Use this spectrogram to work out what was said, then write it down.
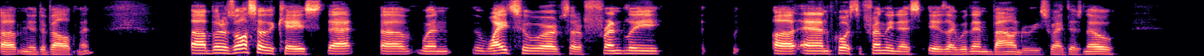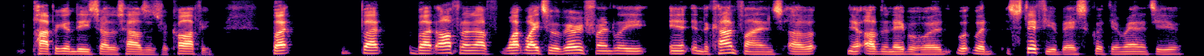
uh, you know, development, uh, but it was also the case that uh, when the whites who were sort of friendly, uh, and of course the friendliness is like within boundaries, right? There's no popping into each other's houses for coffee but but often enough, whites who are very friendly in, in the confines of you know, of the neighborhood would, would stiff you basically if they ran into you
